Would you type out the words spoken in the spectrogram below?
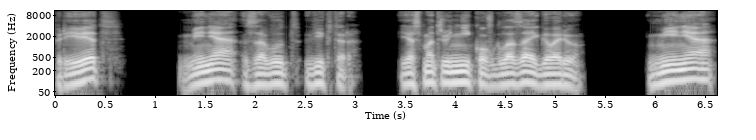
«Привет, меня зовут Виктор». Я смотрю Нико в глаза и говорю. «Меня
